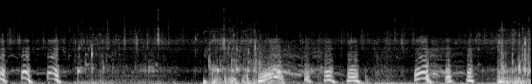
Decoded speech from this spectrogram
Ha ha ha ha.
